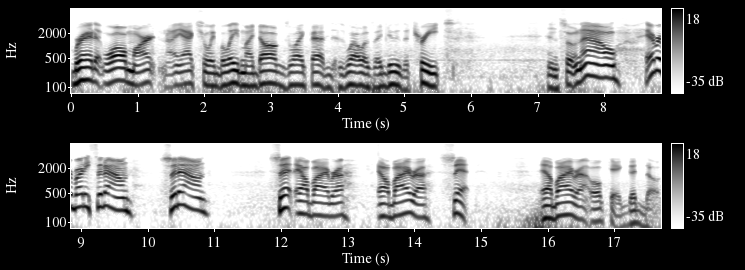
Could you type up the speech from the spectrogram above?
bread at Walmart. And I actually believe my dogs like that as well as they do the treats. And so now, everybody sit down. Sit down. Sit, Elvira. Elvira, sit. Elvira, okay, good dog.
